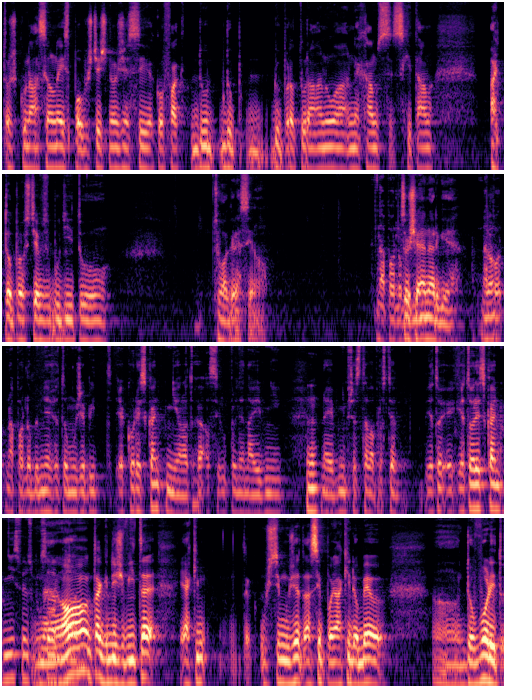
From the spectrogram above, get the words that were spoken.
trošku násilný spouštěč, no, že si jako fakt jdu, jdu, jdu, pro tu ránu a nechám si, schytám, ať to prostě vzbudí tu, tu agresi, no. Napadlo Což je energie. Napadlo, no? napadlo by mě, že to může být jako riskantní, ale to je asi úplně naivní, hmm. naivní představa. Prostě je to, je to riskantní svým způsobem? No, tak když víte, jakým, tak už si můžete asi po nějaké době dovolit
